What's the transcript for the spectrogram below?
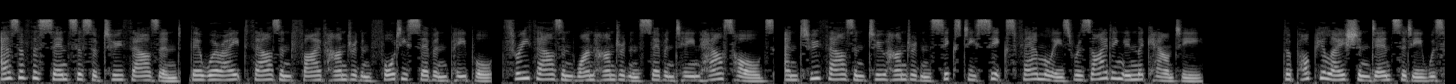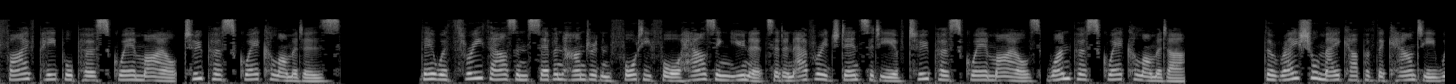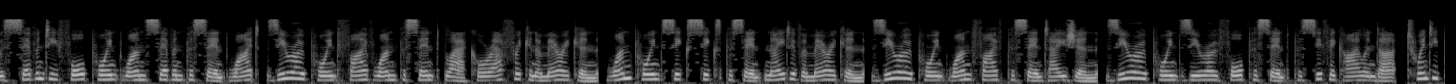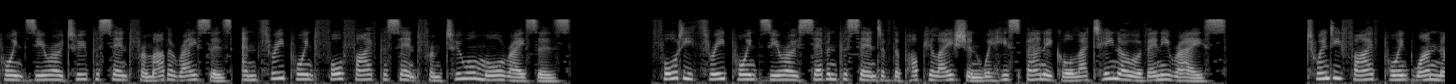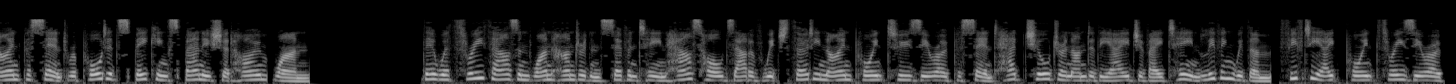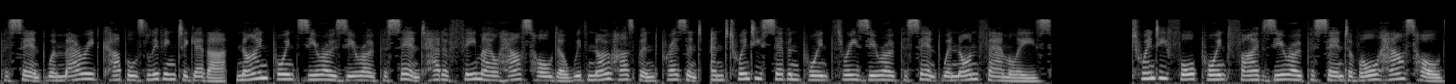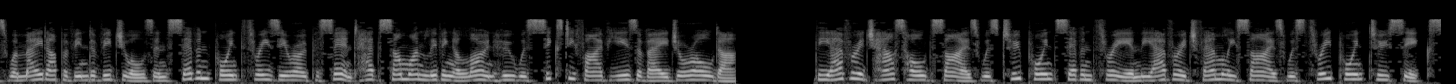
As of the census of 2000, there were 8,547 people, 3,117 households, and 2,266 families residing in the county. The population density was 5 people per square mile 2 per square kilometers. There were 3,744 housing units at an average density of 2 per square miles 1 per square kilometer. The racial makeup of the county was 74.17% white, 0.51% black or African American, 1.66% Native American, 0.15% Asian, 0.04% Pacific Islander, 20.02% from other races, and 3.45% from two or more races. 43.07% of the population were Hispanic or Latino of any race. 25.19% reported speaking Spanish at home 1. There were 3,117 households out of which 39.20% had children under the age of 18 living with them, 58.30% were married couples living together, 9.00% had a female householder with no husband present, and 27.30% were non-families. 24.50% of all households were made up of individuals and 7.30% had someone living alone who was 65 years of age or older. The average household size was 2.73 and the average family size was 3.26.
